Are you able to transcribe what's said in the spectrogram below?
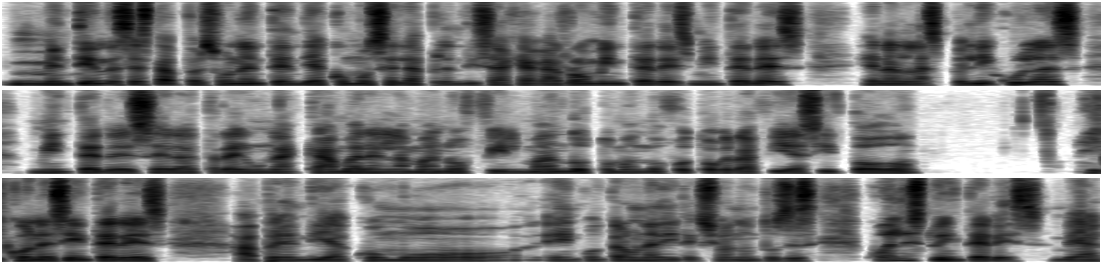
¿me entiendes? Esta persona entendía cómo es el aprendizaje, agarró mi interés. Mi interés eran las películas, mi interés era traer una cámara en la mano, filmando, tomando fotografías y todo y con ese interés aprendí a cómo encontrar una dirección. Entonces, ¿cuál es tu interés? Vea,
